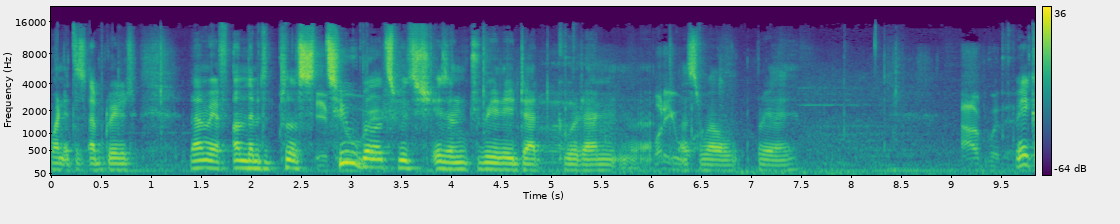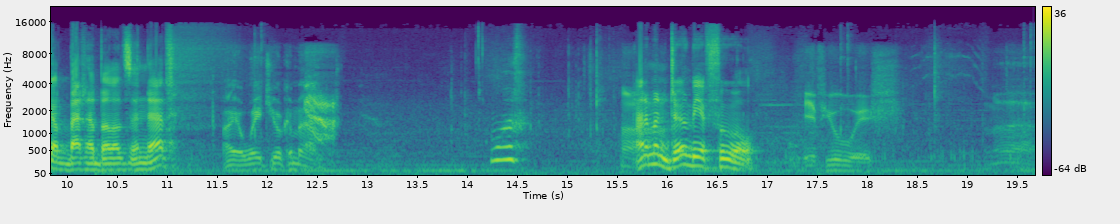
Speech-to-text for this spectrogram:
when it is upgraded. Then we have unlimited plus If two bullets, wish. which isn't really that good and uh, What do you as want? well, really. Out with it. We got better bullets than that. I await your command. What? Anomen, don't be a fool. If you wish. Uh,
